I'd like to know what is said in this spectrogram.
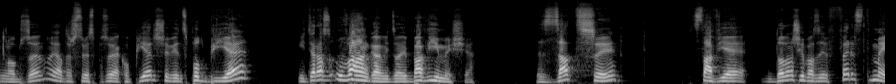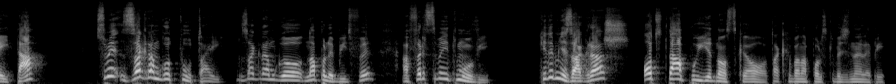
Dobrze, no ja też sobie sposobuję jako pierwszy, więc podbiję. I teraz uwaga, widzowie, bawimy się. Za trzy wstawię do naszej bazy First Mate'a. W sumie zagram go tutaj. Zagram go na pole bitwy, a First Mate mówi, kiedy mnie zagrasz, odtapuj jednostkę. O, tak chyba na polski będzie najlepiej.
